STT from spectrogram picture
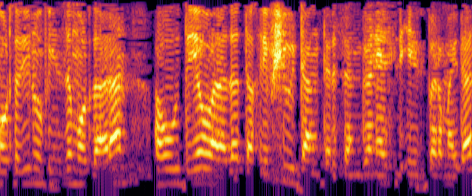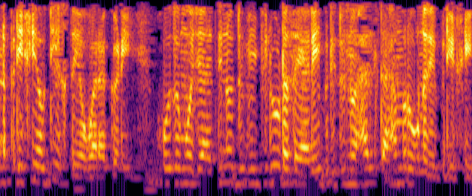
مرتدینو پېنځه مرداران او د یو عراده تخریب شوي ټانک تر څنګ ګڼې اسلحې پر میدان پرېښي او تېښته یې غوره کړې خو د مجاهدینو د بې پیلوټه طیارې بریدونو هلته هم روغ نه دی پرېښي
